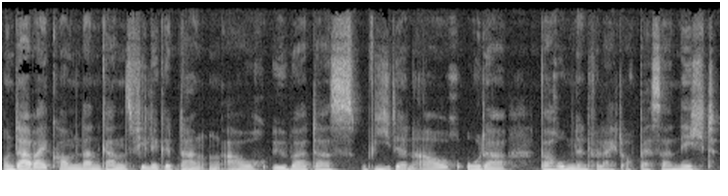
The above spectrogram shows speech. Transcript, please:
Und dabei kommen dann ganz viele Gedanken auch über das Wie denn auch oder warum denn vielleicht auch besser nicht.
